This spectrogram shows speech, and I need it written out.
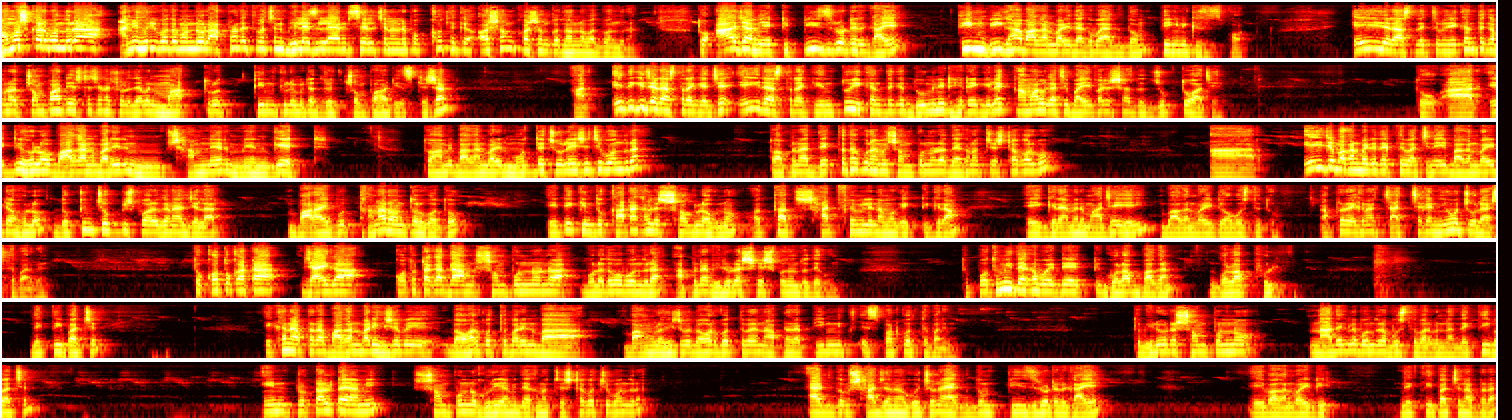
নমস্কার বন্ধুরা, আমি হরিপদ মণ্ডল। আপনারা দেখতে পাচ্ছেন ভিলেজ ল্যান্ড সেল চ্যানেলের পক্ষ থেকে অসংখ্য অসংখ্য ধন্যবাদ বন্ধুরা। তো আজ আমি একটি পিচ রোডের গায়ে তিন বিঘা বাগান বাড়ি দেখাবো একদম পিকনিক স্পট এই যে রাস্তা দেখতে পাচ্ছেন, এখান থেকে আপনারা চম্পাহাটি স্টেশনে চলে যাবেন, মাত্র তিন কিলোমিটার দূরে চম্পাহাটি স্টেশন আর এদিকে যে রাস্তাটা গেছে, এই রাস্তাটা কিন্তু এখান থেকে দু মিনিট হেঁটে গেলে কামালগাছি বাইপাসের সাথে যুক্ত আছে। তো আর এটি হলো বাগান বাড়ির সামনের মেন গেট তো আমি বাগান বাড়ির মধ্যে চলে এসেছি বন্ধুরা। তো আপনারা দেখতে থাকুন, আমি সম্পূর্ণটা দেখানোর চেষ্টা করব। আর এই যে বাগান বাড়িটা দেখতে পাচ্ছেন, এই বাগান বাড়িটা হলো দক্ষিণ চব্বিশ পরগনা জেলার বারাইপুর থানার অন্তর্গত। এটি কিন্তু কাটাখালের সংলগ্ন, অর্থাৎ ষাট ফ্যামিলি নামক একটি গ্রাম। এই গ্রামের মাঝেই এই বাগান বাড়িটি অবস্থিত। আপনারা এখানে চার চাকা নিয়েও চলে আসতে পারবেন। তো কত কাটা জায়গা, কত টাকা দাম সম্পূর্ণ বলে দেবো বন্ধুরা। আপনারা ভিডিওটা শেষ পর্যন্ত দেখুন। তো প্রথমেই দেখাবো এটা একটি গোলাপ বাগান, গোলাপ ফুল। দেখতেই পাচ্ছেন। এখানে আপনারা বাগান বাড়ি হিসেবে ব্যবহার করতে পারেন বা বাংলো হিসেবে ব্যবহার করতে পারেন, আপনারা পিকনিক স্পট করতে পারেন। তো ভিডিওটা সম্পূর্ণ না দেখলে বন্ধুরা বুঝতে পারবেন না, দেখতেই পাচ্ছেন। ইন টোটালটাই আমি সম্পূর্ণ ঘুরিয়ে আমি দেখানোর চেষ্টা করছি বন্ধুরা। একদম সাজানো গোছানো, একদম পিচ রোডের গায়ে এই বাগান বাড়িটি দেখতেই পাচ্ছেন আপনারা।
